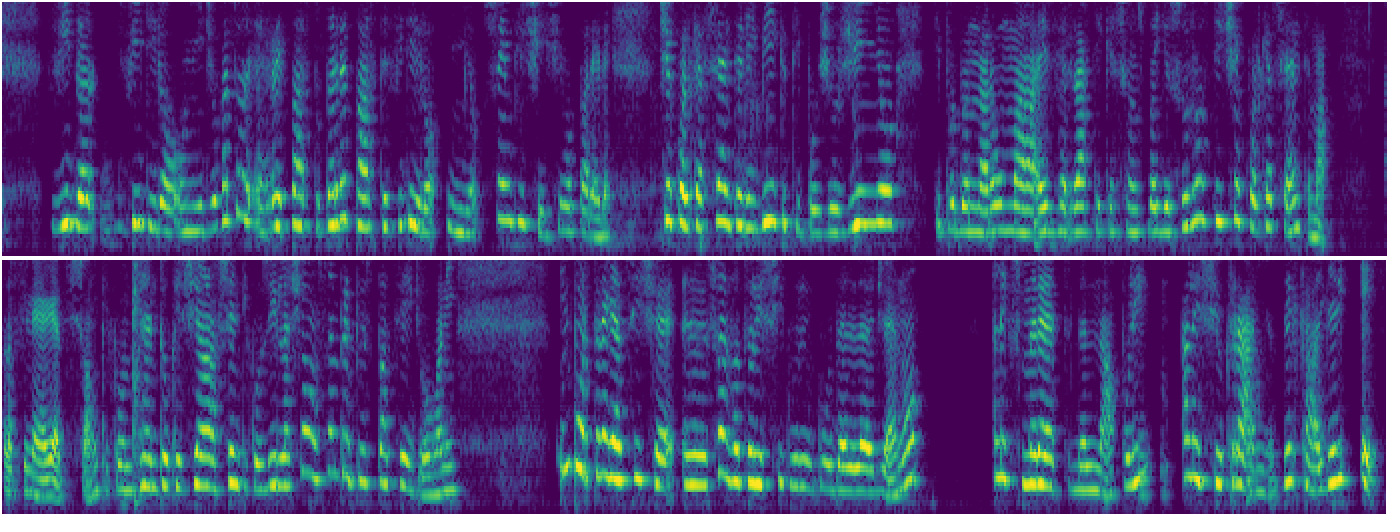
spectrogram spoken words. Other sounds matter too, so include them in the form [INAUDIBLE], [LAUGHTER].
vi, dar, vi, dirò ogni giocatore reparto per reparto e vi dirò il mio semplicissimo parere. C'è qualche assente dei big tipo Giorginio, tipo Donnarumma e Verratti che se non sbaglio sono rotti, c'è qualche assente ma alla fine ragazzi sono anche contento che siano assenti così lasciamo sempre più spazio ai giovani. In porta ragazzi c'è eh, Salvatore Sigurigu del Genoa, Alex Meret del Napoli, Alessio Cragno del Cagliari e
